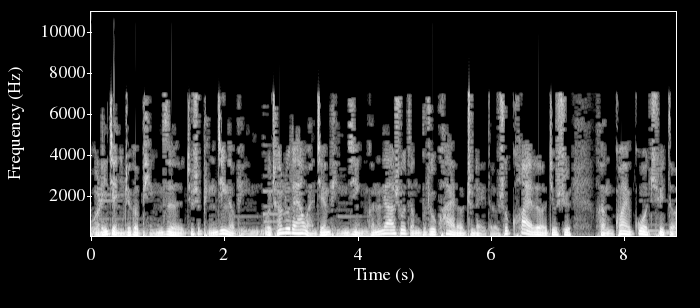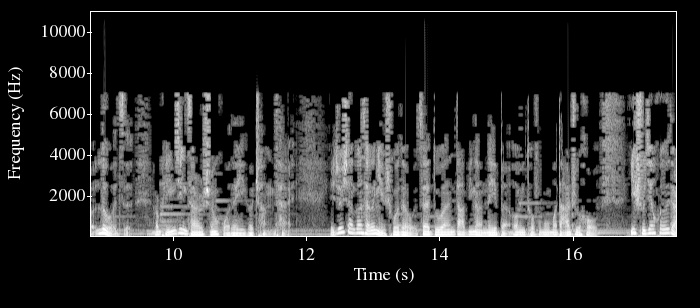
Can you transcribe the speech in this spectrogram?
我理解你这个“平”字就是平静的“平”。我常祝大家晚间平静，可能大家说怎么不祝快乐之类的？说快乐就是很快过去的乐子，而平静才是生活的一个常态。也就像刚才跟你说的，我在读完大兵的那一本《阿弥陀佛么么哒》之后，一时间会有点。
